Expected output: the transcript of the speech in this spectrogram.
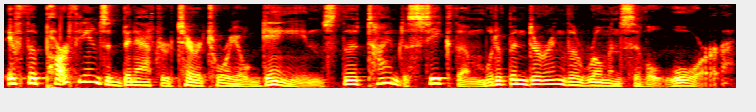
If the Parthians had been after territorial gains, the time to seek them would have been during the Roman Civil War,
